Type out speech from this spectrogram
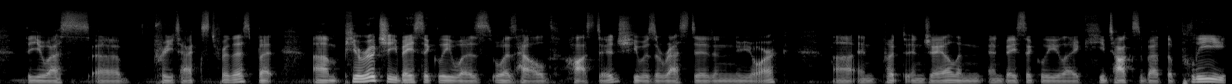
the U.S. Uh, pretext for this. But um, Pierucci basically was was held hostage. He was arrested in New York uh, and put in jail and and basically like he talks about the plea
